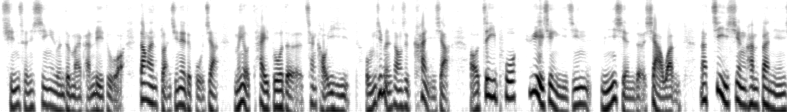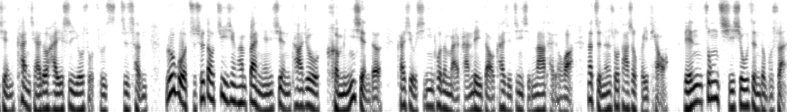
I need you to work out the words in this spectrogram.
形成新一轮的买盘力度啊。当然，短期内的股价。没有太多的参考意义。我们基本上是看一下，哦，这一波月线已经明显的下弯，那季线和半年线看起来都还是有所支支撑。如果只是到季线和半年线，它就很明显的开始有新一波的买盘力道，开始进行拉抬的话，那只能说它是回调，连中期修正都不算。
